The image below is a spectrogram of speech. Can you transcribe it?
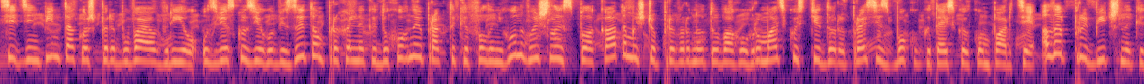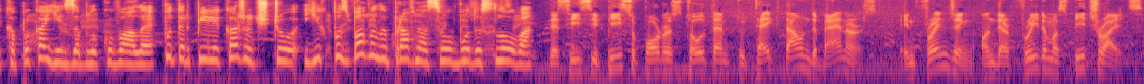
Сі Цзіньпінь також перебуває в Ріо. У зв'язку з його візитом прихильники духовної практики Фолиньгун вийшли з плакатами, щоб привернути увагу громадськості до репресій з боку китайської компартії. Але прибічники КПК їх заблокували. Потерпілі кажуть, що їх позбавили прав на свободу слова. Infringing on their freedom of speech rights.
